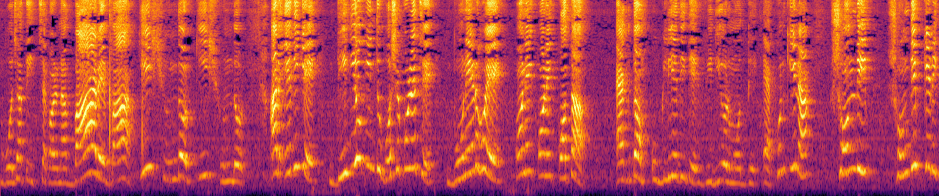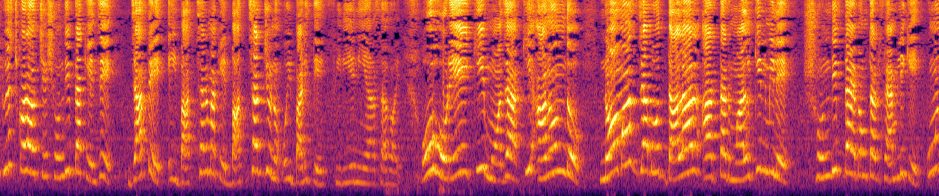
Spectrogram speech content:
বোঝাতে ইচ্ছা করে না। বা রে বা, কি সুন্দর কি সুন্দর। আর এদিকে দিদিও কিন্তু বসে পড়েছে বোনের হয়ে অনেক অনেক কথা একদম উগলিয়ে দিতে ভিডিওর মধ্যে। এখন কি না, সন্দীপ সন্দীপকে রিকোয়েস্ট করা হচ্ছে সন্দীপ দাকে যে যাতে এই বাচ্চার মাকে বাচ্চার জন্য ওই বাড়িতে ফিরিয়ে নিয়ে আসা হয়। ও রে, কি মজা, কি আনন্দ! ন মাস যাবৎ দালাল আর তার মালকিন মিলে সন্দীপ দা এবং তার ফ্যামিলিকে কোন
